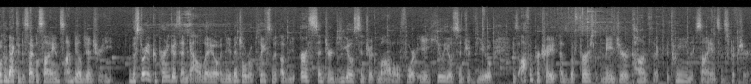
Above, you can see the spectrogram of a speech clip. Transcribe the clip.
Welcome back to Disciple Science. I'm Dale Gentry. The story of Copernicus and Galileo and the eventual replacement of the Earth centered geocentric model for a heliocentric view is often portrayed as the first major conflict between science and scripture.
